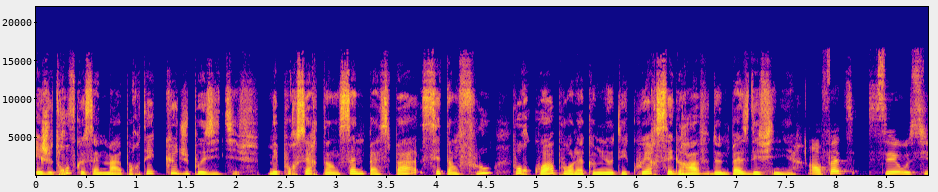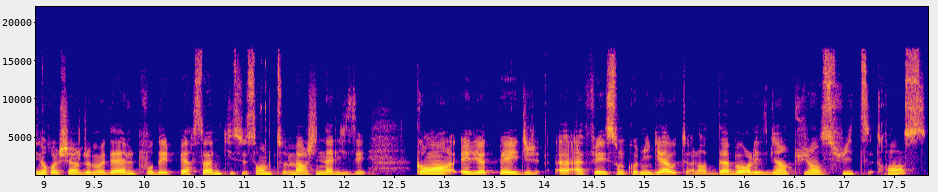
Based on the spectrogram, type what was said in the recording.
et je trouve que ça ne m'a apporté que du positif. Mais pour certains, ça ne passe pas, c'est un flou. Pourquoi, pour la communauté queer, c'est grave de ne pas se définir? En fait, c'est aussi une recherche de modèle pour des personnes qui se sentent marginalisées. Quand Elliot Page euh, a fait son coming out, alors d'abord lesbien, puis ensuite trans, ça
